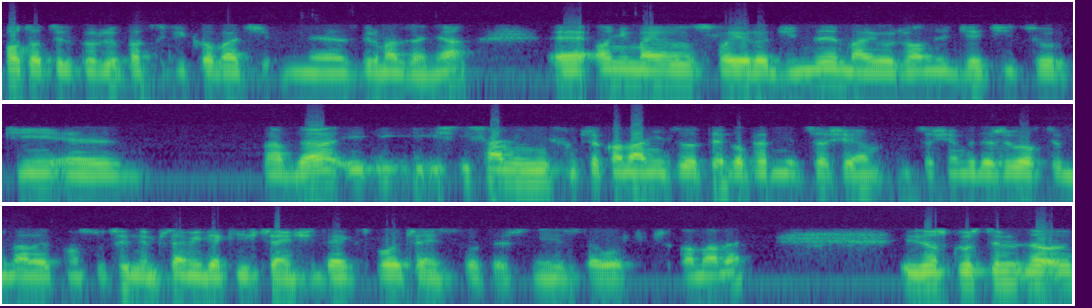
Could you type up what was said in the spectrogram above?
po to tylko, żeby pacyfikować zgromadzenia. Oni mają swoje rodziny, mają żony, dzieci, córki, prawda? I, i, I sami nie są przekonani co do tego pewnie, co się, co się wydarzyło w Trybunale Konstytucyjnym, przynajmniej w jakiejś części, tak jak społeczeństwo też nie jest w całości przekonane. I w związku z tym no,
